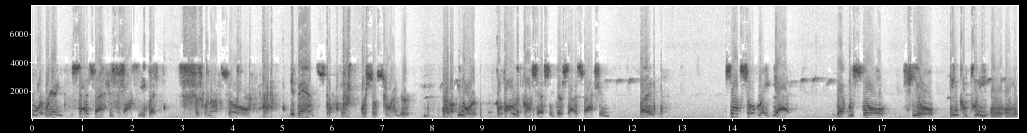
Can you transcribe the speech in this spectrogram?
We're, getting satisfaction from bhakti, but because we're not so advanced or so surrendered, you know, we're, following the process and there's satisfaction, but it's not so great yet that we still feel incomplete and, and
